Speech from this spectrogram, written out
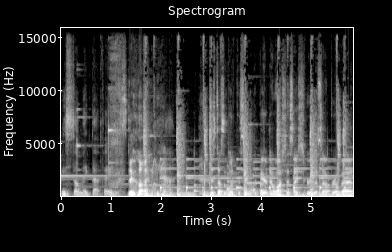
You still make that face. Do I? Yeah. This doesn't look the same with the beard. Now watch this. I screw this up real bad.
